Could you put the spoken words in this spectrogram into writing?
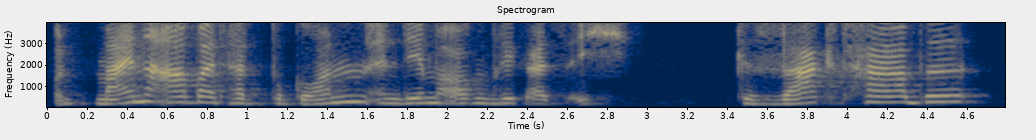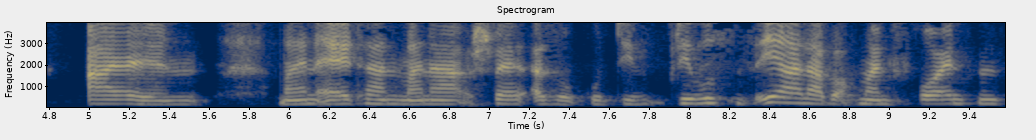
Und meine Arbeit hat begonnen in dem Augenblick, als ich gesagt habe, allen, meinen Eltern, meiner Schwester, also gut, die, die wussten es eh alle, aber auch meinen Freunden,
